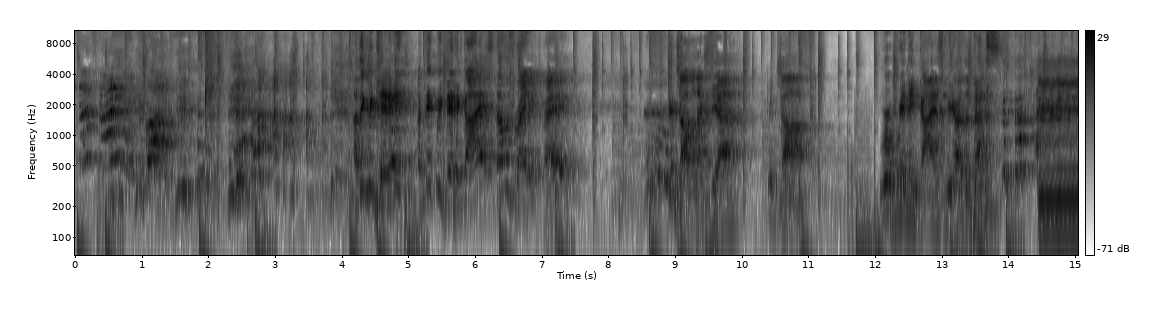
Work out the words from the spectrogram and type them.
That's not even close. I think we did it. I think we did it, guys. That was right, right? Good job, Alexia. Good job. We're winning, guys. We are the best.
